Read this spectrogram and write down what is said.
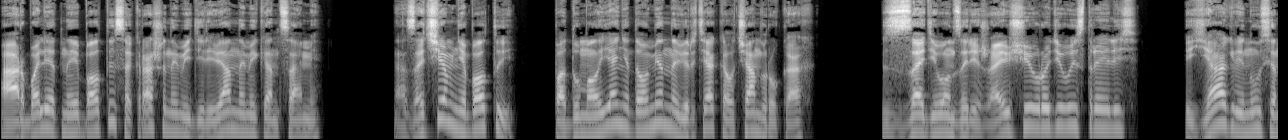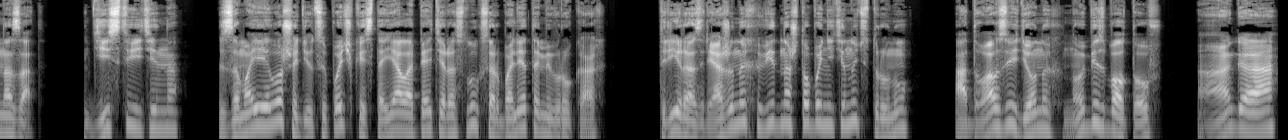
а арбалетные болты с окрашенными деревянными концами. «А зачем мне болты?» – подумал я, недоуменно вертя колчан в руках. Сзади вон заряжающие вроде выстроились. Я оглянулся назад. Действительно, за моей лошадью цепочкой стояло пятеро слуг с арбалетами в руках. Три разряженных, видно, чтобы не тянуть струну, а два взведенных, но без болтов. Ага,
